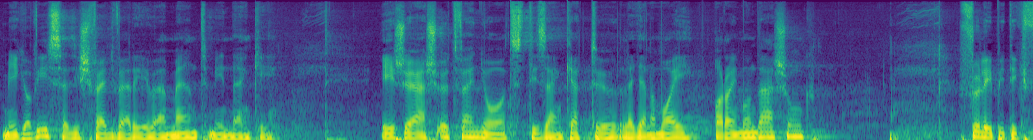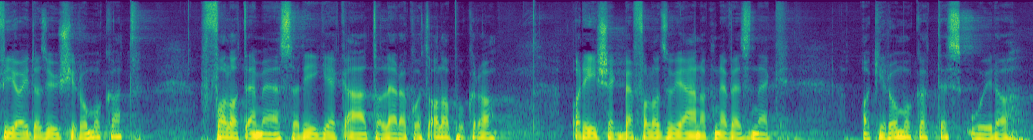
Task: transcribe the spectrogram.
még a vízhez is fegyverével ment mindenki. Ézsaiás 58.12 legyen a mai aranymondásunk. Fölépítik fiaid az ősi romokat, falat emelsz a régiek által lerakott alapokra, a rések befalazójának neveznek, aki romokat tesz újra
